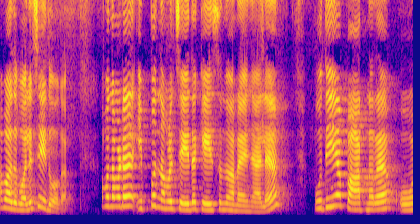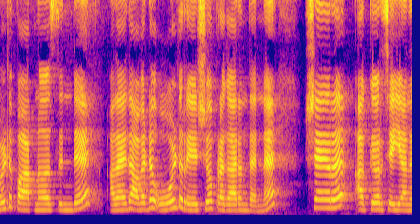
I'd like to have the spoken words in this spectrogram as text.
അപ്പോൾ അതുപോലെ ചെയ്തു പോകാം അപ്പോൾ നമ്മുടെ ഇപ്പം നമ്മൾ ചെയ്ത കേസ് എന്ന് പറഞ്ഞു കഴിഞ്ഞാൽ പുതിയ പാർട്ണർ ഓൾഡ് പാർട്ട്നേഴ്സിന്റെ അതായത് അവരുടെ ഓൾഡ് റേഷ്യോ പ്രകാരം തന്നെ ഷെയർ അക്വയർ ചെയ്യാൻ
